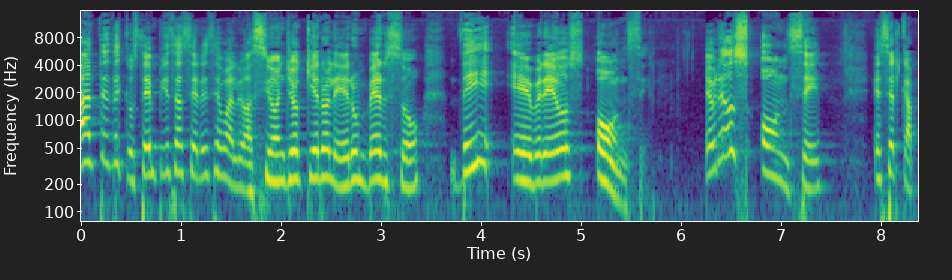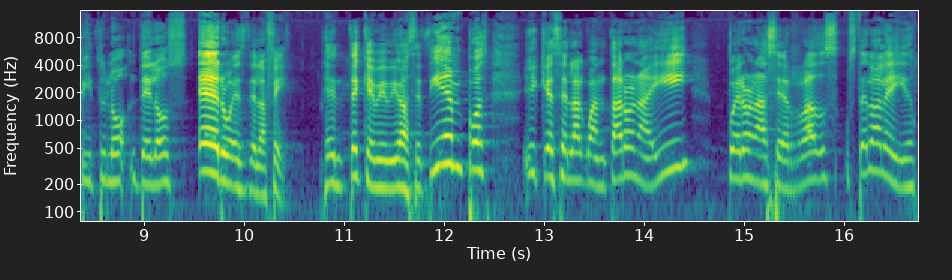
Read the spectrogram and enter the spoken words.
antes de que usted empiece a hacer esa evaluación, yo quiero leer un verso de Hebreos 11. Hebreos 11 es el capítulo de los héroes de la fe. Gente que vivió hace tiempos y que se la aguantaron ahí, fueron aserrados. Usted lo ha leído.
